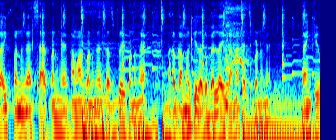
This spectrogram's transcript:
லைக் பண்ணுங்கள் ஷேர் பண்ணுங்கள் கமெண்ட் பண்ணுங்கள் சப்ஸ்கிரைப் பண்ணுங்கள் மறக்காமல் கீழே இருக்க பெல் ஐக்கானை டச் பண்ணுங்கள் தேங்க்யூ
